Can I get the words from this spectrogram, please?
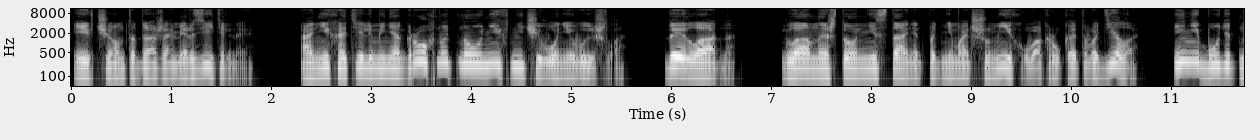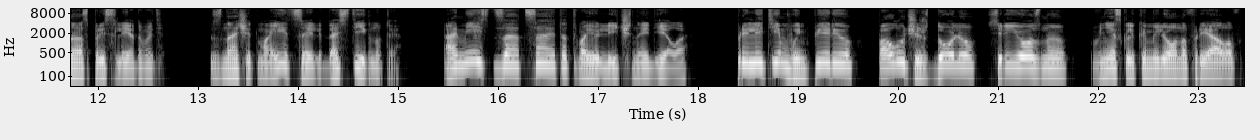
и в чем-то даже омерзительные. Они хотели меня грохнуть, но у них ничего не вышло. Да и ладно. Главное, что он не станет поднимать шумиху вокруг этого дела и не будет нас преследовать. Значит, мои цели достигнуты. А месть за отца – это твое личное дело. Прилетим в империю, получишь долю, серьезную, в несколько миллионов реалов,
